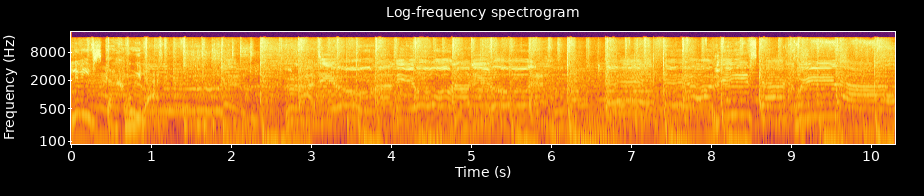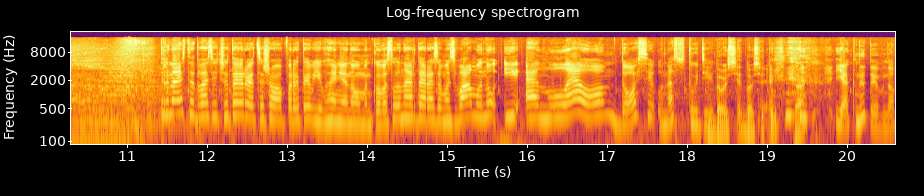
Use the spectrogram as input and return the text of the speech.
Львівська хвиля. 13.24, це шоу аперитив Євгенія Науменко. Василина Ерда разом із вами. Ну і Енлео досі у нас в студії. Досі, досі тут. Так Як не дивно.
